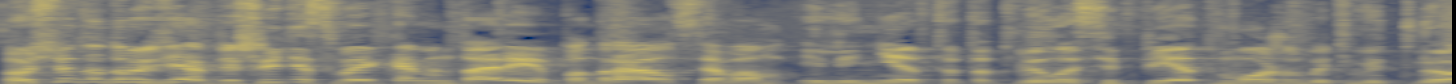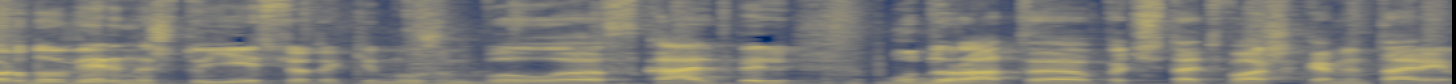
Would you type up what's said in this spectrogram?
В общем-то, друзья, пишите свои комментарии, понравился вам или нет этот велосипед. Может быть, вы твердо уверены, что ей все-таки нужен был э, скальпель. Буду рад э, почитать ваши комментарии.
